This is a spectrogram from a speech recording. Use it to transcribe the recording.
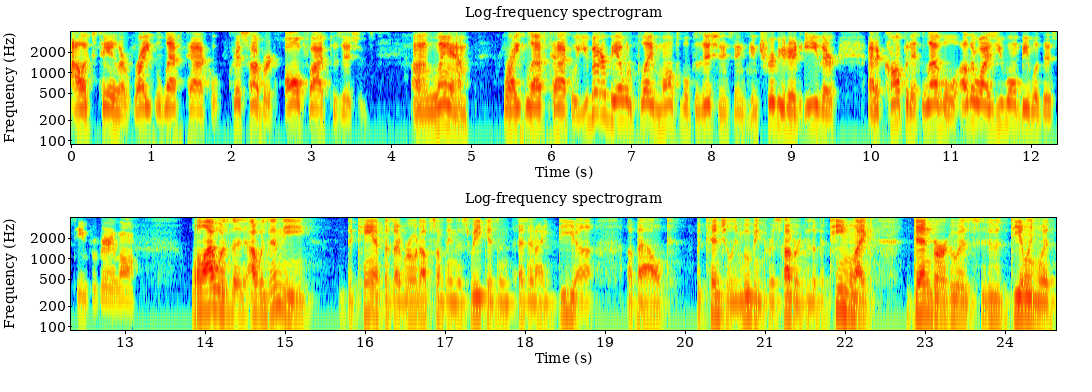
Alex Taylor, right left tackle, Chris Hubbard, all five positions, uh, Lamm, right left tackle. You better be able to play multiple positions and contribute it either at a competent level. Otherwise, you won't be with this team for very long. Well, I was I was in the the camp as I wrote up something this week as an as an idea about potentially moving Chris Hubbard because if a team like Denver, who is who's dealing with,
